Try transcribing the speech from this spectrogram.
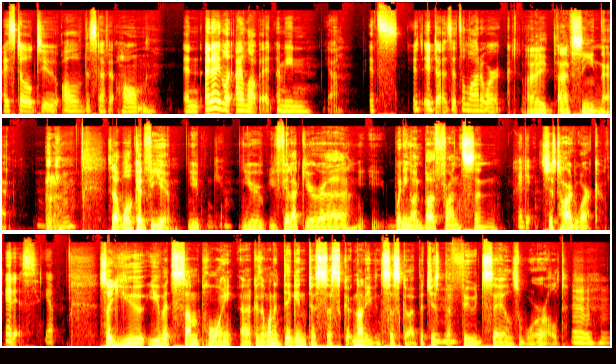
I still do all of the stuff at home, and and I lo- I love it. I mean, yeah, it's it, it does. It's a lot of work. I I've seen that. so well, good for you. You you. you you feel like you're uh, winning on both fronts, and I do. it's just hard work. It is. Yep. So you you at some point because I want to dig into Sysco, not even Sysco, but just Mm-hmm. the food sales world. Um,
